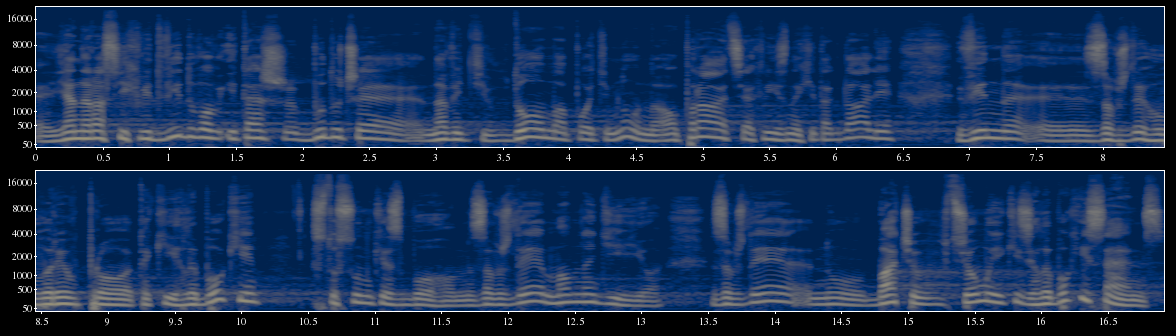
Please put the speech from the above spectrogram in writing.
Я не раз їх відвідував і теж, будучи навіть вдома, потім ну, на операціях різних і так далі, він завжди говорив про такі глибокі стосунки з Богом, завжди мав надію, завжди ну, бачив в цьому якийсь глибокий сенс.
